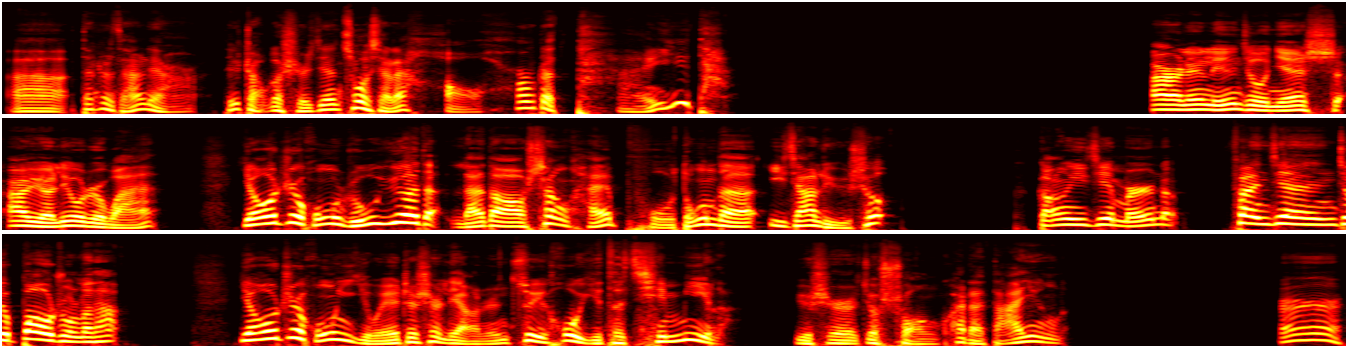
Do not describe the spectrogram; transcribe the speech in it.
啊，但是咱俩得找个时间坐下来好好的谈一谈。二零零九年十二月六日晚，姚志宏如约的来到上海浦东的一家旅社。刚一进门呢，范建就抱住了他。姚志宏以为这是两人最后一次亲密了，于是就爽快的答应了。然而，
